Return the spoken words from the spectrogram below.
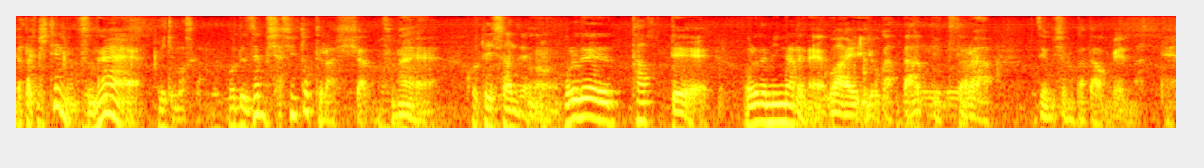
やっぱり来てるんですね。見てますからね。これで全部写真撮ってらっしゃるんですね、固定資産税ね、うん、これで立ってこれでみんなでね「わいよかった」って言ってたら税務署の方お見えになって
